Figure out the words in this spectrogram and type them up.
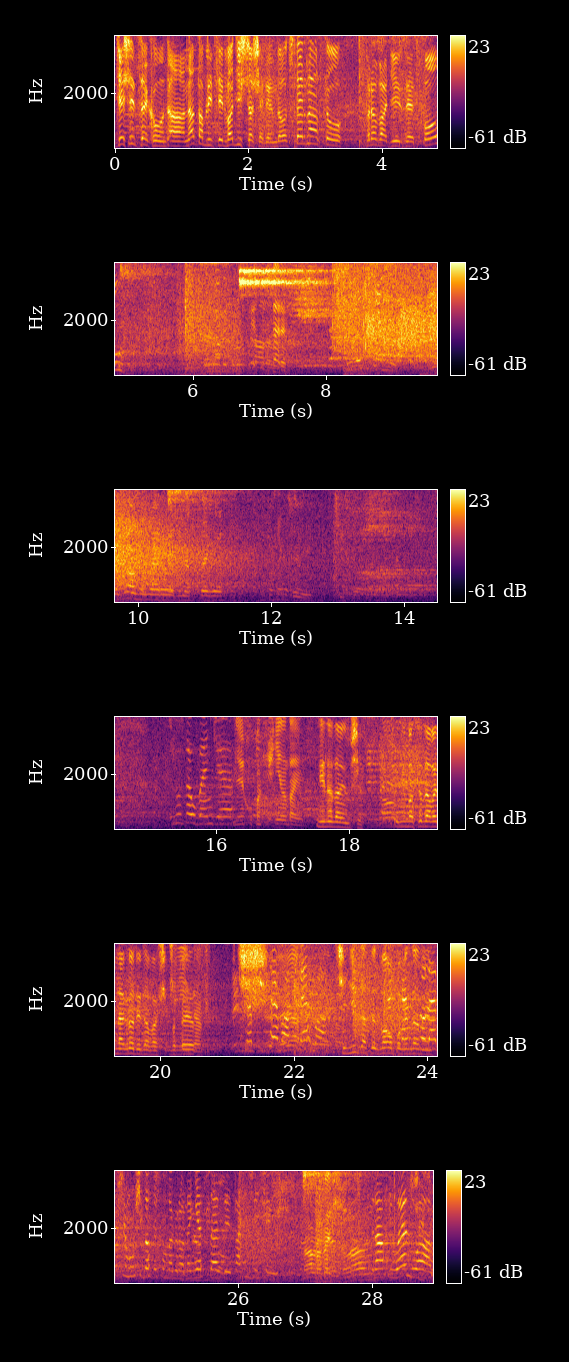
10 sekund, a na tablicy 27 do 14 prowadzi zespół. Jest tu czterech. numeru 11. rzucał będzie. Nie, chłopaki się nie nadają. Nie nadają się, nie ma co dawać nagrody dawać, bo to jest... Trzeba, trzeba. Cienizna to jest mało Ten, kto lepszy musi dostać tą nagrodę. Niestety, takie życie już. Dobra, weź. Trafił Wendłam.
